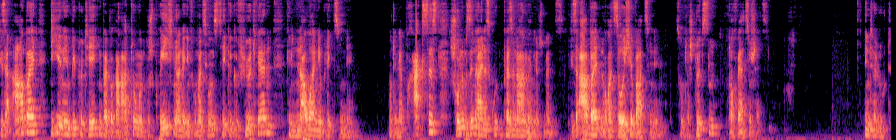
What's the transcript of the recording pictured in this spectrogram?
diese Arbeit, die in den Bibliotheken bei Beratungen und Gesprächen an der Informationstheke geführt werden, genauer in den Blick zu nehmen und in der Praxis schon im Sinne eines guten Personalmanagements, diese Arbeiten auch als solche wahrzunehmen, zu unterstützen und auch wertzuschätzen. Interlude.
